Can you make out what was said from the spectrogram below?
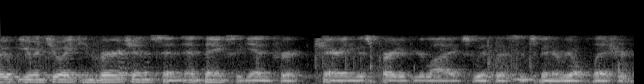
Hope you enjoy Convergence, and, and thanks again for sharing this part of your lives with us. It's been a real pleasure.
